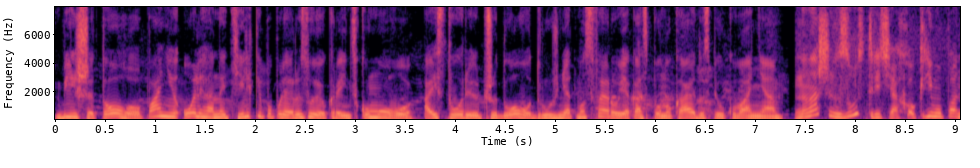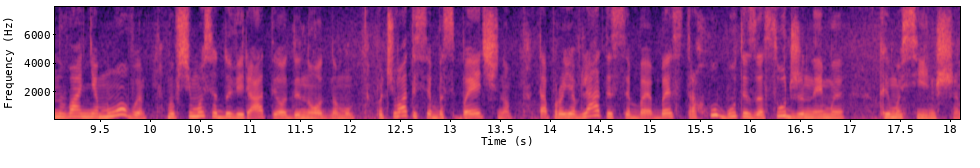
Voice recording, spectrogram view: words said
Більше того, пані Ольга не тільки популяризує українську мову, а й створює чудову дружню атмосферу, яка спонукає до спілкування. На наших зустрічах, окрім опанування мови, ми вчимося довіряти один одному, почуватися безпечно та проявляти себе без страху бути засудженими кимось іншим.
